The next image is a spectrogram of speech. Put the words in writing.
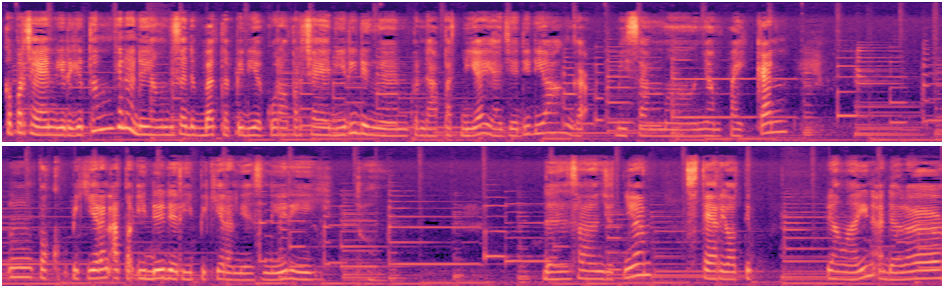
kepercayaan diri kita. Mungkin ada yang bisa debat tapi dia kurang percaya diri dengan pendapat dia ya. Jadi dia nggak bisa menyampaikan hmm, pokok pikiran atau ide dari pikiran dia sendiri gitu. dan selanjutnya stereotip yang lain adalah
